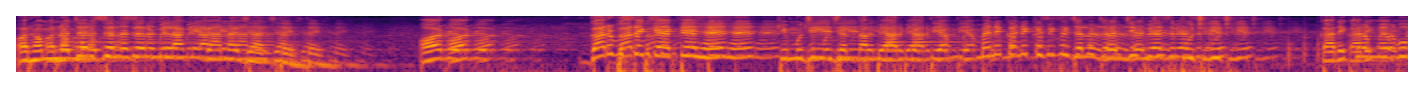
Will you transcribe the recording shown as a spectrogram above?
और हम नज़र से नज़र मिला के गाना जानते हैं। और गर्व से कहते हैं कि मुझे ये जनता प्यार करती है। मैंने कभी किसी से जलन रंजीत भैया से पूछिए कार्यक्रम में वो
